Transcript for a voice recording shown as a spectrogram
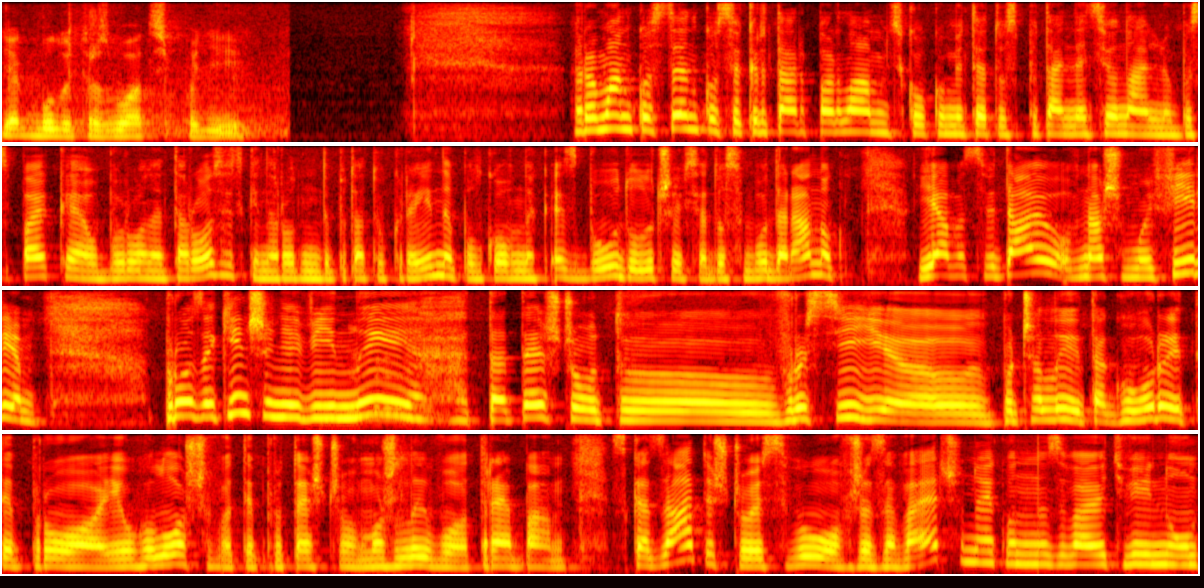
як будуть розвиватися події. Роман Костенко, секретар парламентського комітету з питань національної безпеки, оборони та розвідки, народний депутат України, полковник СБУ, долучився до «Свобода ранок. Я вас вітаю в нашому ефірі. Про закінчення війни та те, що от е, в Росії е, почали так говорити про і оголошувати про те, що можливо треба сказати, що СВО вже завершено, як вони називають війну,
